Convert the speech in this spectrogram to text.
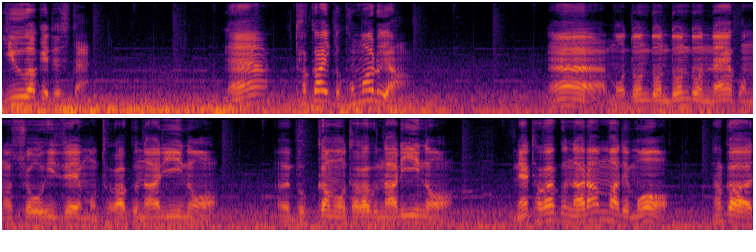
言うわけですって。ね高いと困るやん。ねえ、もうどんどんどんどんね、この消費税も高くなりの、物価も高くなりの、ね、高くならんまでも、なんか、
